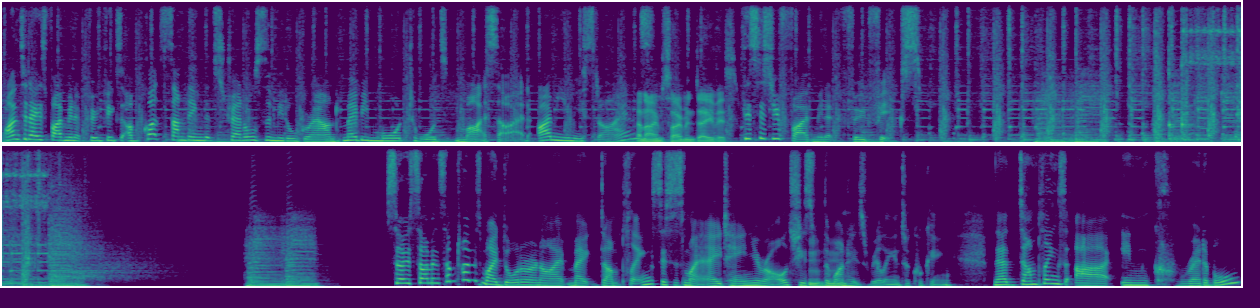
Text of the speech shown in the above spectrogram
on today's five minute food fix, I've got something that straddles the middle ground, maybe more towards my side. I'm Yumi Stynes. And I'm Simon Davis. This is your five minute food fix. So, Simon, sometimes my daughter and I make dumplings. This is my 18 year old. She's the one mm-hmm. who's really into cooking. Now, dumplings are incredible.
